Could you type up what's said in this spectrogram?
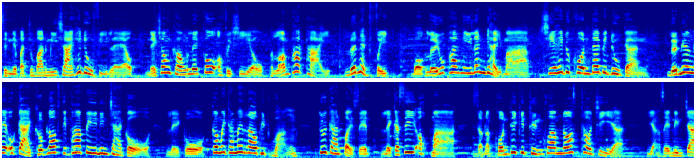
ซึ่งในปัจจุบันมีชายให้ดูฟรีแล้ว ในช่องของ LEGO Official พร้อมภาคไทยและ Netflix บอกเลยว่าภาคนี้เล่นใหญ่มาก เชียร์ให้ทุกคนได้ไปดูกันและเนื่องในโอกาสครบรอบ 15 ปีนินจาโก เลโก้ก็ไม่ทำให้เราผิดหวัง ด้วยการปล่อยเซต Legacy ออกมาสำหรับคนที่คิดถึงความนอส t a l เจีย อย่างเซตนินจา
